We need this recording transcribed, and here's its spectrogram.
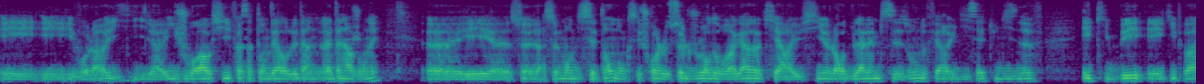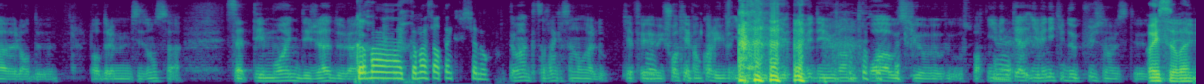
et, voilà, il, il, jouera aussi face à Tonder la dernière journée. Euh, et euh, à seulement 17 ans, donc c'est je crois le seul joueur de Braga qui a réussi lors de la même saison de faire U17, U19, équipe B et équipe A lors de, lors de la même saison. Ça, ça témoigne déjà de la. Comme un, comme un certain Cristiano. Comme un certain Cristiano Ronaldo. Qui a fait, Je crois qu'il y avait encore les, il y avait des U23 aussi au, Sporting. Il y, avait une, équipe de plus. Hein, oui, c'est vrai.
